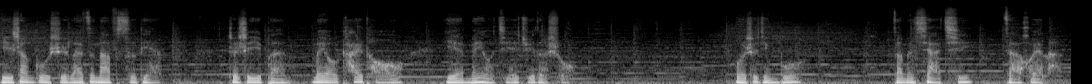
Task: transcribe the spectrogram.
以上故事来自那副词典，这是一本没有开头也没有结局的书。我是静波，咱们下期再会了。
